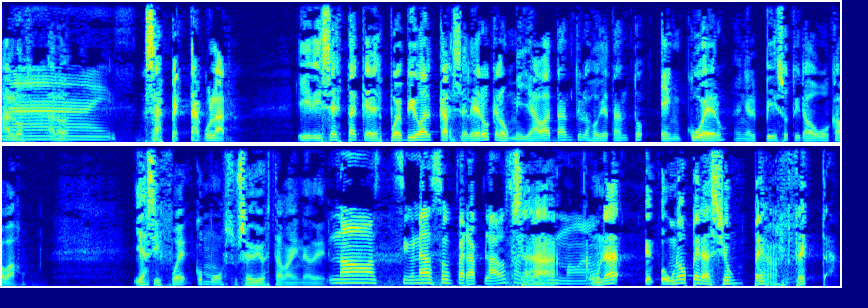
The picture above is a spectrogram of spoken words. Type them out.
A los, a los- o sea, espectacular. Y dice esta que después vio al carcelero que la humillaba tanto y la jodía tanto en cuero, en el piso, tirado boca abajo. Y así fue como sucedió esta vaina de... No, sí, una super aplauso. O sea, no. una, una operación perfecta.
